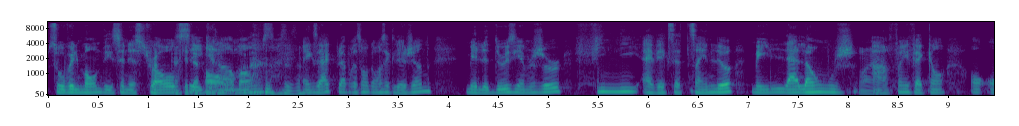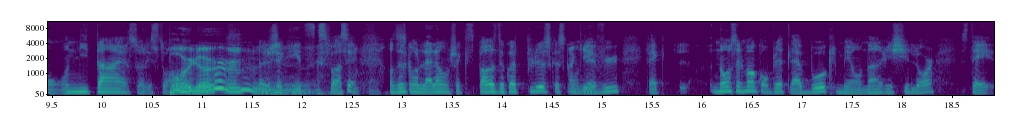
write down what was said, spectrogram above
sauvé le monde des Sinistrals, ces grands monstres. Exact. Puis après ça, on commence avec le jeune. Mais le deuxième jeu finit avec cette scène-là, mais il l'allonge Ouais. enfin. Fait qu'on on, on, itère sur l'histoire. Spoiler! J'ai rien dit ce qui se passait. On dit qu'on l'allonge. Fait qu'il se passe de quoi de plus que ce qu'on a vu. Fait que non seulement on complète la boucle, mais on enrichit. C'était,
